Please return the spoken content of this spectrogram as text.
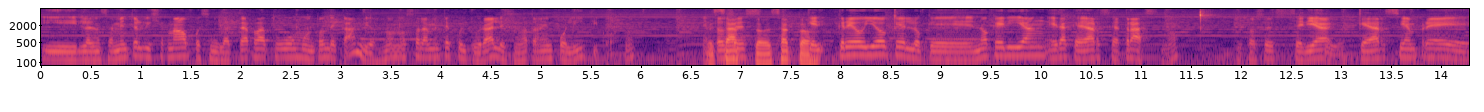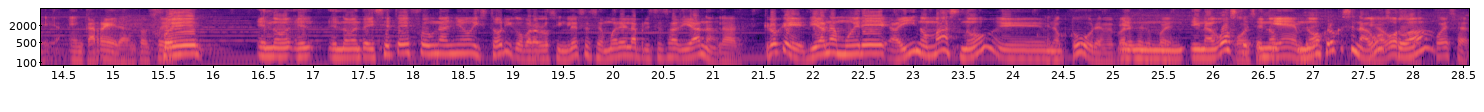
y el lanzamiento del Vigernado, pues Inglaterra tuvo un montón de cambios, ¿no? No solamente culturales, sino también políticos, ¿no? Entonces, exacto, exacto. que- creo yo que lo que no querían era quedarse atrás, ¿no? Entonces sería Sí. quedar siempre en carrera. Entonces, Fue el, no- el, el 97 fue un año histórico para los ingleses. Se muere la princesa Diana. claro, Creo que Diana muere ahí nomás, ¿no? Eh, en octubre me parece en, que fue. en agosto. O en septiembre. no, creo que es en En agosto, ¿ah? puede ser.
